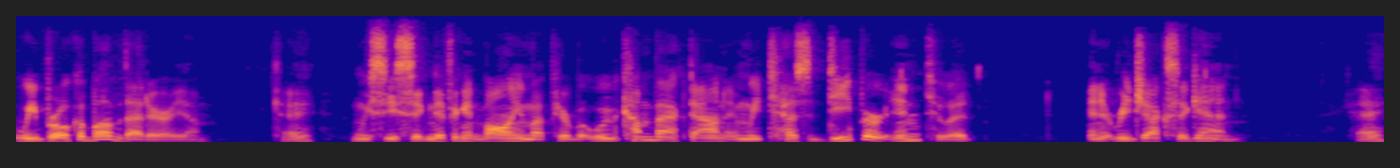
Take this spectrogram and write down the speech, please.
we broke above that area, okay? we see significant volume up here, but we come back down and we test deeper into it and it rejects again, okay?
